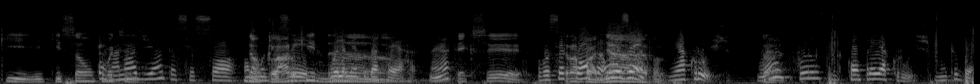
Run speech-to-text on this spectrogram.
que, que são. É, é, mas não adianta ser só, vamos não, claro dizer, que não. o elemento da terra. Né? Tem que ser. Você trabalhado. compra, um exemplo, minha cruz. Tá. Né? Fui, comprei a cruz, muito bem.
